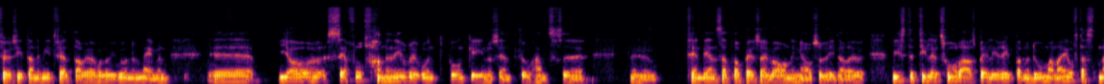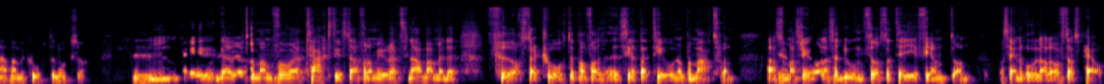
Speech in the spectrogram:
två sittande mittfältare och jag håller i grunden med men eh, jag ser fortfarande en oro runt Bonke Innocent och hans eh, eh, tendens att dra på sig varningar och så vidare. Visst det tillåts hårdare spel i Europa men domarna är ofta snabba med korten också. Mm. Där jag tror man får vara taktisk där för de är ju rätt snabba med det första kortet bara för att sätta tonen på matchen. Alltså ja. man ska ju hålla sig lugn första 10-15 och sen rullar det oftast på.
